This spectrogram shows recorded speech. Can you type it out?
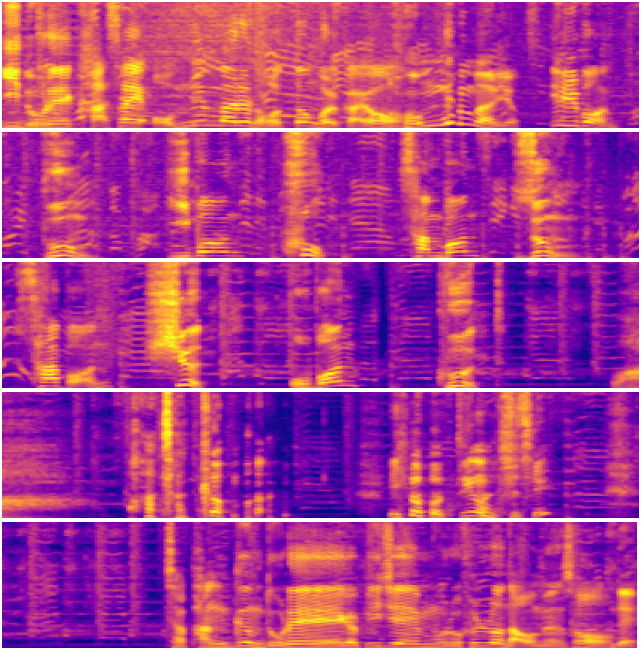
이 노래 가사에 없는 말은 어떤 걸까요? 없는 말이요? 1번 붐, 2번 훅, 3번 줌, 4번 슛, 5번 good. 와. 아, 잠깐만. 이거 어떻게 맞추지? 자, 방금 노래가 BGM으로 흘러나오면서 네.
